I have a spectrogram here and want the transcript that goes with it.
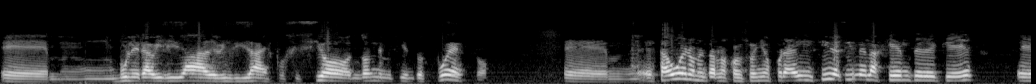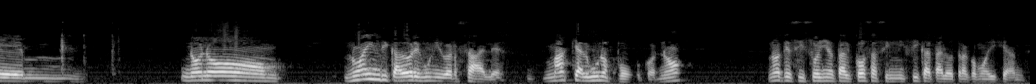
Eh, vulnerabilidad, debilidad, exposición, dónde me siento expuesto. Eh, está bueno meternos con sueños por ahí, sí decirle a la gente de que eh, no, no, no hay indicadores universales, más que algunos pocos, ¿no? No que si sueño tal cosa significa tal otra, como dije antes.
